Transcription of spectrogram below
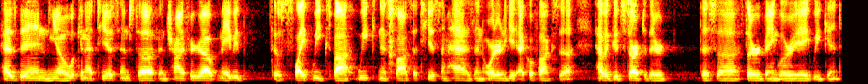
has been, you know, looking at TSM stuff and trying to figure out maybe those slight weak spot, weakness spots that TSM has in order to get Echo Fox to have a good start to their this uh, third Vainglory Eight weekend.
